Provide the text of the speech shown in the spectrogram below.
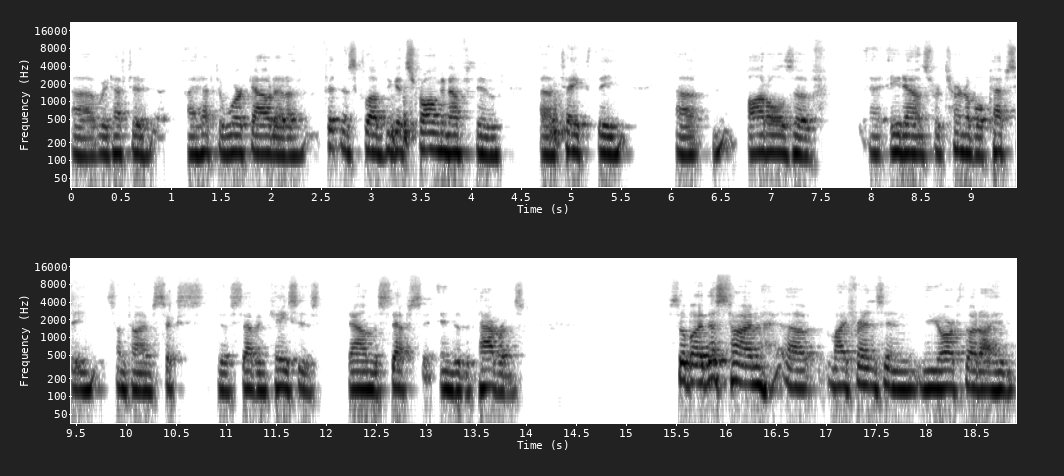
uh, we'd have to I'd have to work out at a fitness club to get strong enough to uh, take the uh, bottles of uh, eight ounce returnable Pepsi, sometimes six to seven cases, down the steps into the taverns. So by this time, uh, my friends in New York thought I had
